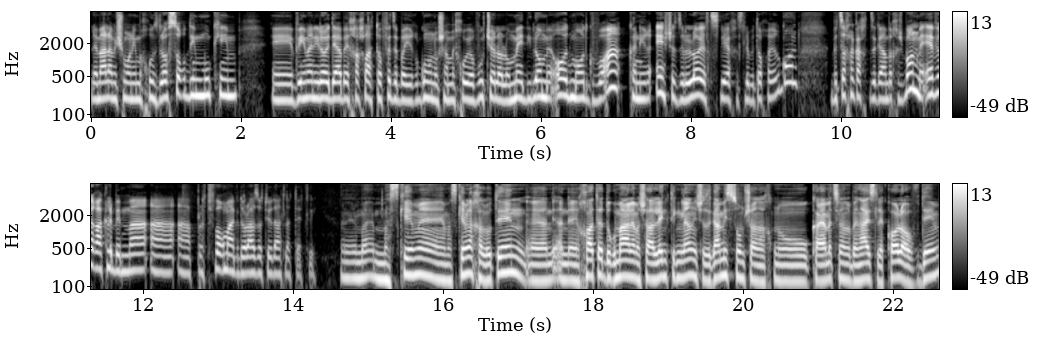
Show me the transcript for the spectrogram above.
למעלה מ-80% לא שורדים MOOC ים, אה, ואם אני לא יודע בהכרח לעטוף את זה בארגון, או שהמחויבות של הלומד היא לא מאוד מאוד גבוהה, כנראה שזה לא יצליח אצלי בתוך הארגון, וצריך לקחת את זה גם בחשבון, מעבר רק לבמה הפלטפורמה הגדולה הזאת יודעת לתת לי. אני מסכים, אה, מסכים לחלוטין. אה, אני, אני יכול לתת דוגמה, למשל, LinkedIn Learning, שזה גם יישום שאנחנו, קיים אצלנו בנייס לכל העובדים.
